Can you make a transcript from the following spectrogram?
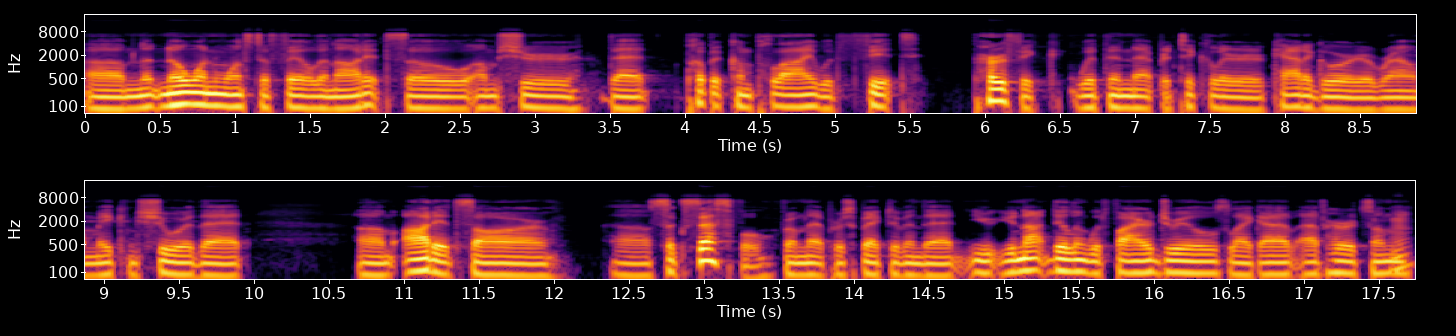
Um, no, no one wants to fail an audit, so I'm sure that Puppet Comply would fit perfect within that particular category around making sure that um, audits are uh, successful from that perspective, in that you, you're not dealing with fire drills. Like I've I've heard some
